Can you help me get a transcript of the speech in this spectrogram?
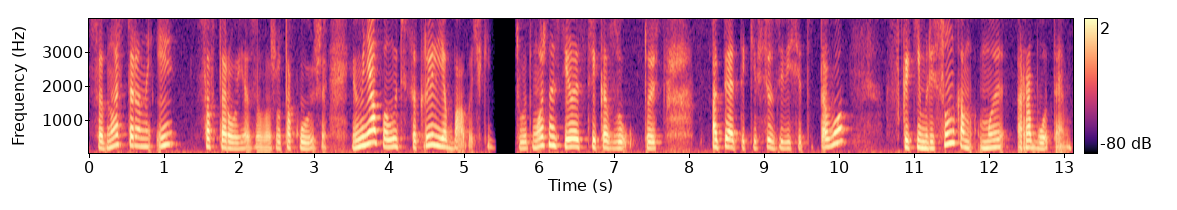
с одной стороны и со второй я заложу такую же. И у меня получится крылья бабочки. Тут можно сделать стрекозу. То есть, опять-таки, все зависит от того, с каким рисунком мы работаем.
